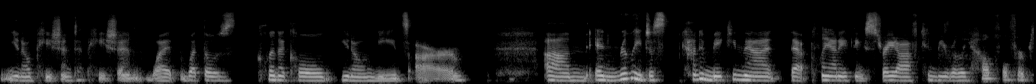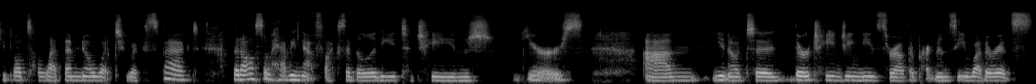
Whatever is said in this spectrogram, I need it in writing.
you know, patient to patient, what what those clinical, you know, needs are um, and really just kind of making that that plan i think straight off can be really helpful for people to let them know what to expect but also having that flexibility to change gears um, you know to their changing needs throughout the pregnancy whether it's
